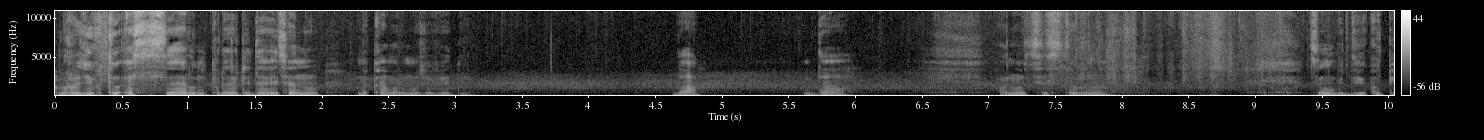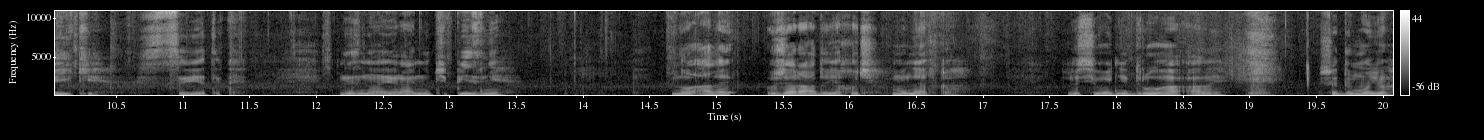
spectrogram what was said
Вроді як то СССР він переглядається, ну на камеру може видно. Да? Да. А ну ця сторона. Це, мабуть, дві копійки з совєток. Не знаю, ранні чи пізні. Ну, але вже радує хоч монетка. Вже сьогодні друга, але ще думаю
